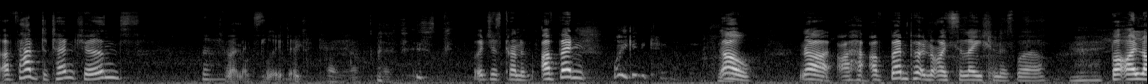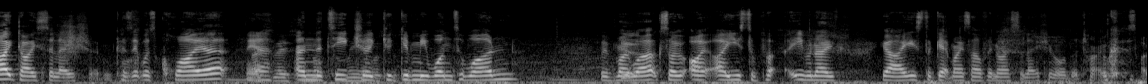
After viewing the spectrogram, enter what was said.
I've had detentions. Never been excluded. Which is kind of. I've been. Why are you getting cane Oh, no, I, ha- I've been put in isolation as well. But I liked isolation because it was quiet Yeah. and the teacher could give me one to one with my Yeah. work. So I, I used to put, even though, yeah, I used to get myself in isolation all the time because I,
